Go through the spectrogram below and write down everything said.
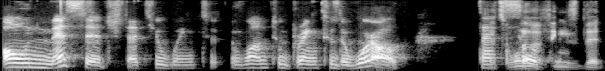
own message that you want to want to bring to the world. That's, That's one so... of the things that,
